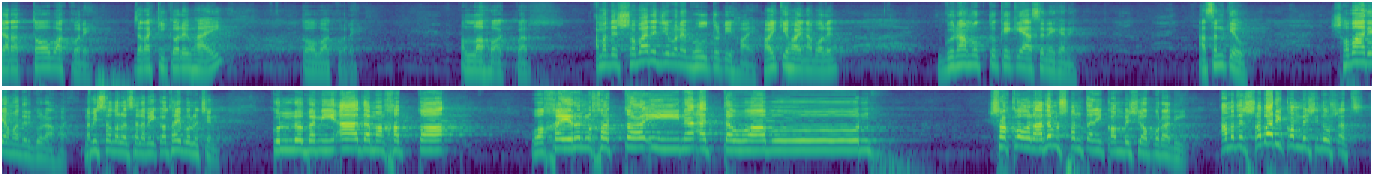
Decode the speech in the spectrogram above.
যারা তবা করে, যারা কি করে ভাই? তবা করে। আল্লাহ আকবার। আমাদের সবারই জীবনে ভুল ত্রুটি হয়। হয় কি হয় না বলেন? গুণামুক্ত কে কে আছেন এখানে? আছেন কেউ? সবারই আমাদের গুণা হয়। নবী সাল্লাল্লাহু সাল্লাম এই কথাই বলেছেন, কুল্লু বানি আদম সকল আদম সন্তানই কম বেশি অপরাধী। আমাদের সবারই কম বেশি দোষ আছে।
